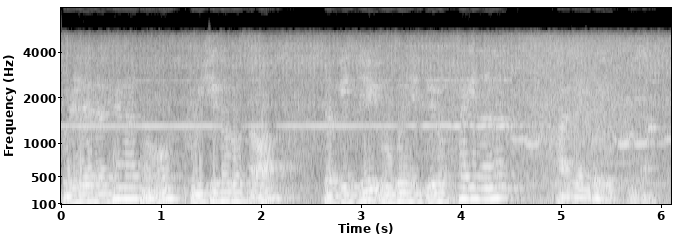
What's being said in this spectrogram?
분례를 행한 후 부신으로서 적인지 우근인지를 확인하는 과정이 되겠습니다.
